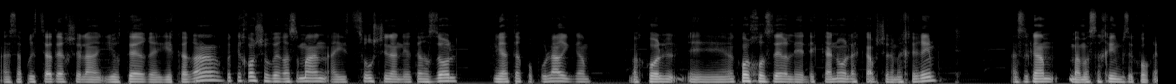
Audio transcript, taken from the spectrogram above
אז הפריצת דרך שלה יותר אה, יקרה, וככל שעובר הזמן, הייצור שלה נהיה יותר זול, נהיה יותר פופולרי גם, והכל אה, חוזר לקוו, לקו של המחירים. אז גם במסכים זה קורה.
